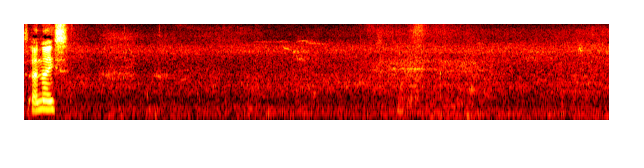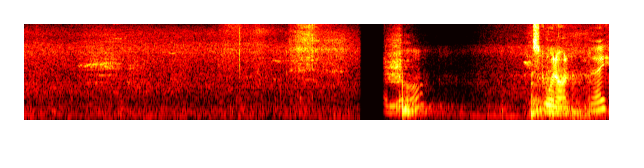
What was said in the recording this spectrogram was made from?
Is that nice? Hello? What's going on? Hey?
